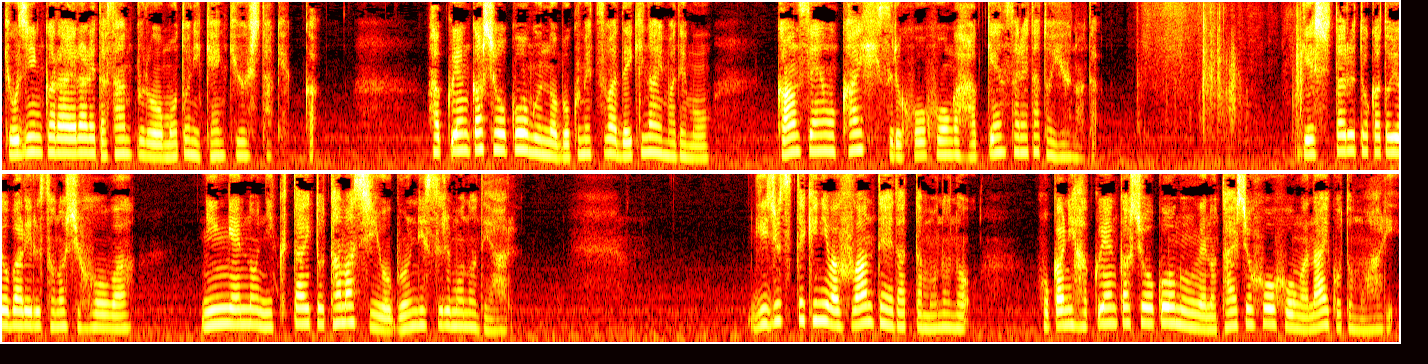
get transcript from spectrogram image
巨人から得られたサンプルをもとに研究した結果、白煙化症候群の撲滅はできないまでも、感染を回避する方法が発見されたというのだ。ゲシュタルト化と呼ばれるその手法は、人間の肉体と魂を分離するものである。技術的には不安定だったものの、他に白煙化症候群への対処方法がないこともあり、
